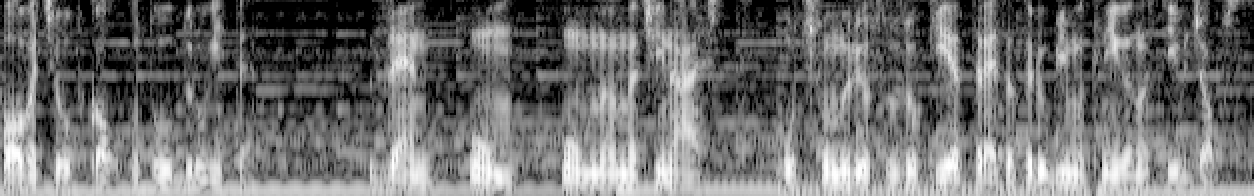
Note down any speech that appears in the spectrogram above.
повече отколкото от другите. Зен, ум, ум на начинаещ от Шунрю Сузуки е третата любима книга на Стив Джобс.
